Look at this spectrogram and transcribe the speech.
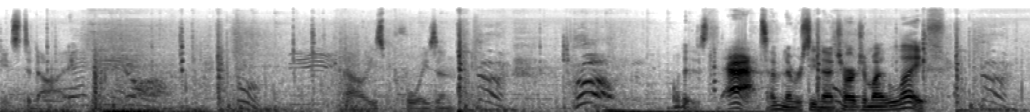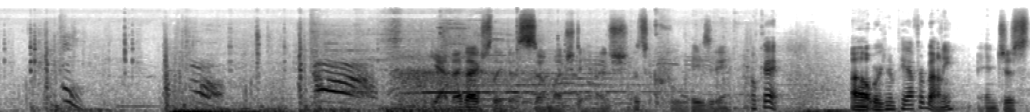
needs to die. Oh, he's poison. What is that? I've never seen that charge in my life. Yeah, that actually does so much damage. That's crazy. Okay. Uh, we're gonna pay off our bounty and just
